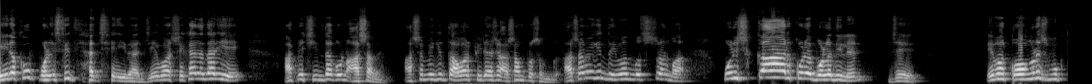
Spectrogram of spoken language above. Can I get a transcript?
এইরকম পরিস্থিতি আছে এই রাজ্যে। এবার সেখানে দাঁড়িয়ে আপনি চিন্তা করুন, আসামে। আসামে কিন্তু আবার ফিরে আসে আসাম প্রসঙ্গ। আসামে কিন্তু হিমন্ত বিশ্ব শর্মা পরিষ্কার করে বলে দিলেন যে, এবার কংগ্রেস মুক্ত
